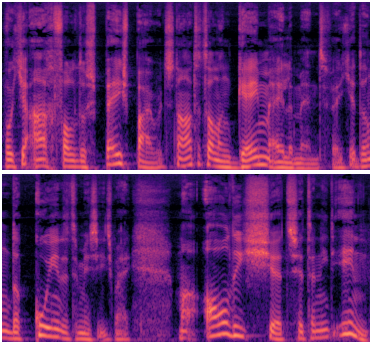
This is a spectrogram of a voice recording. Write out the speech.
word je aangevallen door space pirates, dan had het al een game element, weet je, dan, dan kon je er tenminste iets mee. Maar al die shit zit er niet in.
